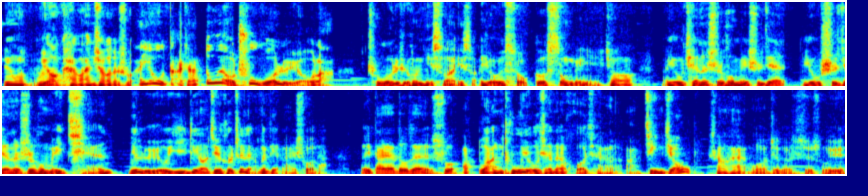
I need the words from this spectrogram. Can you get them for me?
另外，不要开玩笑的说，哎呦，大家都要出国旅游了。出国旅游，你算一算，有一首歌送给你，叫“有钱的时候没时间，有时间的时候没钱”。你旅游一定要结合这两个点来说的。所以大家都在说啊，短途游现在火起来了啊，近郊，上海，我这个是属于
